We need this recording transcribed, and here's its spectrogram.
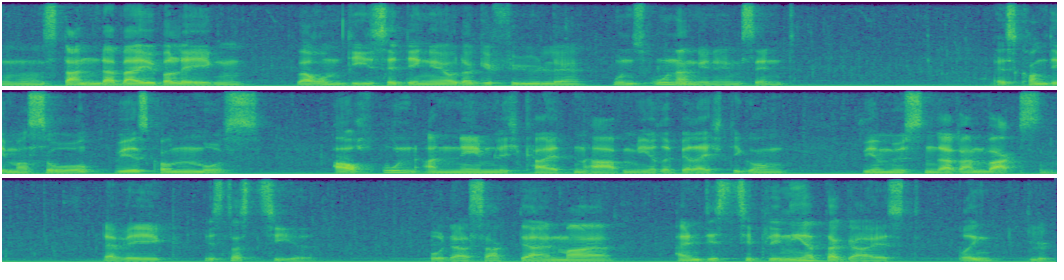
und uns dann dabei überlegen, warum diese Dinge oder Gefühle uns unangenehm sind. Es kommt immer so, wie es kommen muss. Auch Unannehmlichkeiten haben ihre Berechtigung. Wir müssen daran wachsen. Der Weg ist das Ziel. Buddha sagte einmal, ein disziplinierter Geist bringt Glück.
